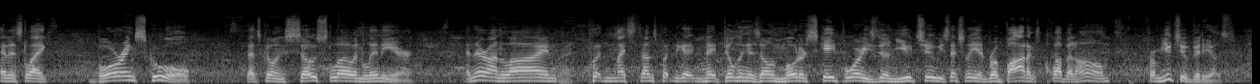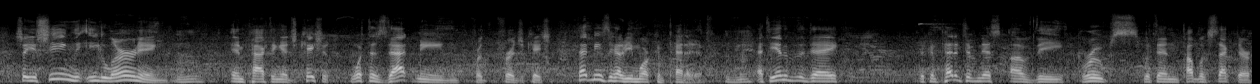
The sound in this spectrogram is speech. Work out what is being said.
and it's like boring school that's going so slow and linear, and they're online, right. putting, my son's putting together, building his own motor skateboard, he's doing YouTube, he's essentially in robotics club at home from YouTube videos. So you're seeing the e-learning mm -hmm. impacting education. What does that mean for, for education? That means they got to be more competitive. Mm -hmm. At the end of the day, the competitiveness of the groups within public sector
